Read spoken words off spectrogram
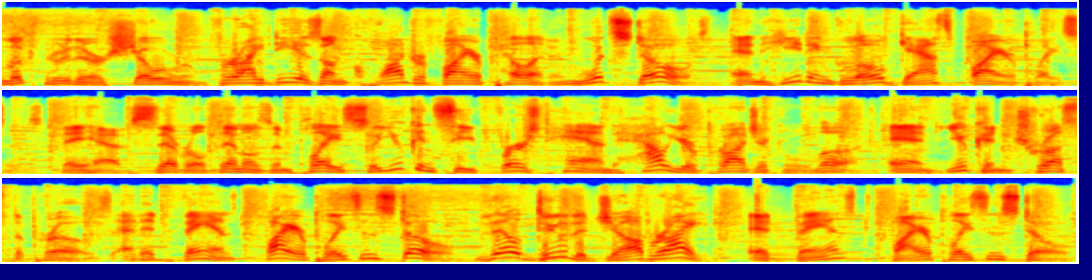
Look through their showroom for ideas on Quadra-Fire pellet and wood stoves and heat and glow gas fireplaces. They have several demos in place so you can see firsthand how your project will look. And you can trust the pros at Advanced Fireplace and Stove. They'll do the job right. Advanced Fireplace and Stove.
